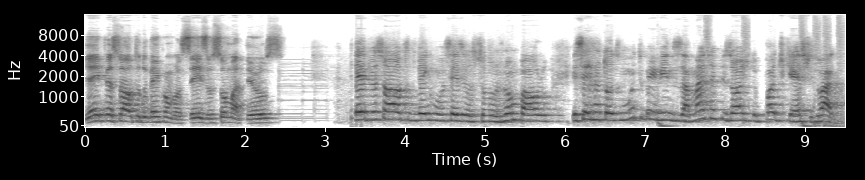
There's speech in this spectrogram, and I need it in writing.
E aí, pessoal, tudo bem com vocês? Eu sou o Matheus. E aí, pessoal, tudo bem com vocês? Eu sou o João Paulo e sejam todos muito bem-vindos a mais um episódio do podcast do Agro.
